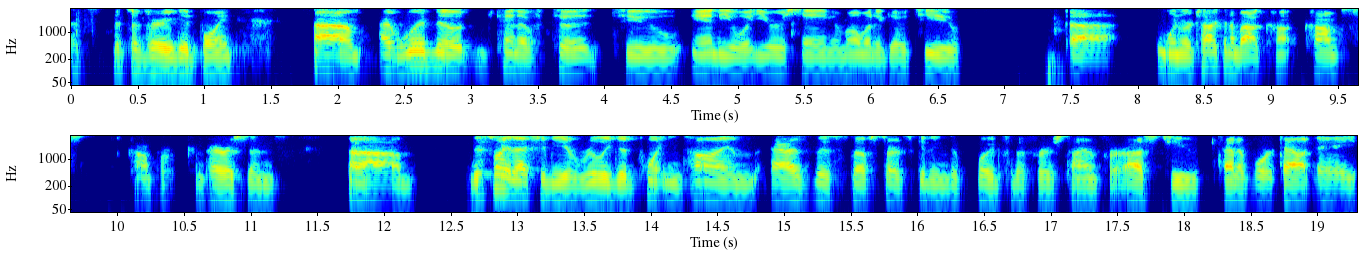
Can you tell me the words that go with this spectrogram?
That's that's a very good point. Um, I would note, kind of to to Andy, what you were saying a moment ago too. Uh, when we're talking about co- comps, comp- comparisons, um, this might actually be a really good point in time as this stuff starts getting deployed for the first time for us to kind of work out a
